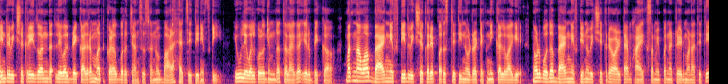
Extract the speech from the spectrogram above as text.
ಏನ್ರಿ ವೀಕ್ಷಕರೇ, ಇದೊಂದು ಲೆವೆಲ್ ಬ್ರೇಕ್ ಆದರೆ ಮತ್ತೆ ಕೆಳಗೆ ಬರೋ ಚಾನ್ಸಸ್ ಅನ್ನು ಭಾಳ ಹೆಚ್ಚೈತಿ ನಿಫ್ಟಿ. ಇವು ಲೆವೆಲ್ಗಳು ನಿಮ್ದು ತಲೆಯಾಗ ಇರ್ಬೇಕು. ಮತ್ತು ನಾವು ಬ್ಯಾಂಕ್ ನಿಫ್ಟಿದು ವೀಕ್ಷಕರೇ ಪರಿಸ್ಥಿತಿ ನೋಡ್ರೆ ಟೆಕ್ನಿಕಲ್ವಾಗಿ ನೋಡ್ಬೋದು, ಬ್ಯಾಂಕ್ ನಿಫ್ಟಿನೂ ವೀಕ್ಷಕರೇ ಆಲ್ ಟೈಮ್ ಹೈಕ್ ಸಮೀಪನ ಟ್ರೇಡ್ ಮಾಡತೈತಿ.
